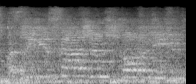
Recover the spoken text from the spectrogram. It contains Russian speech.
спаси, скажем, школе.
